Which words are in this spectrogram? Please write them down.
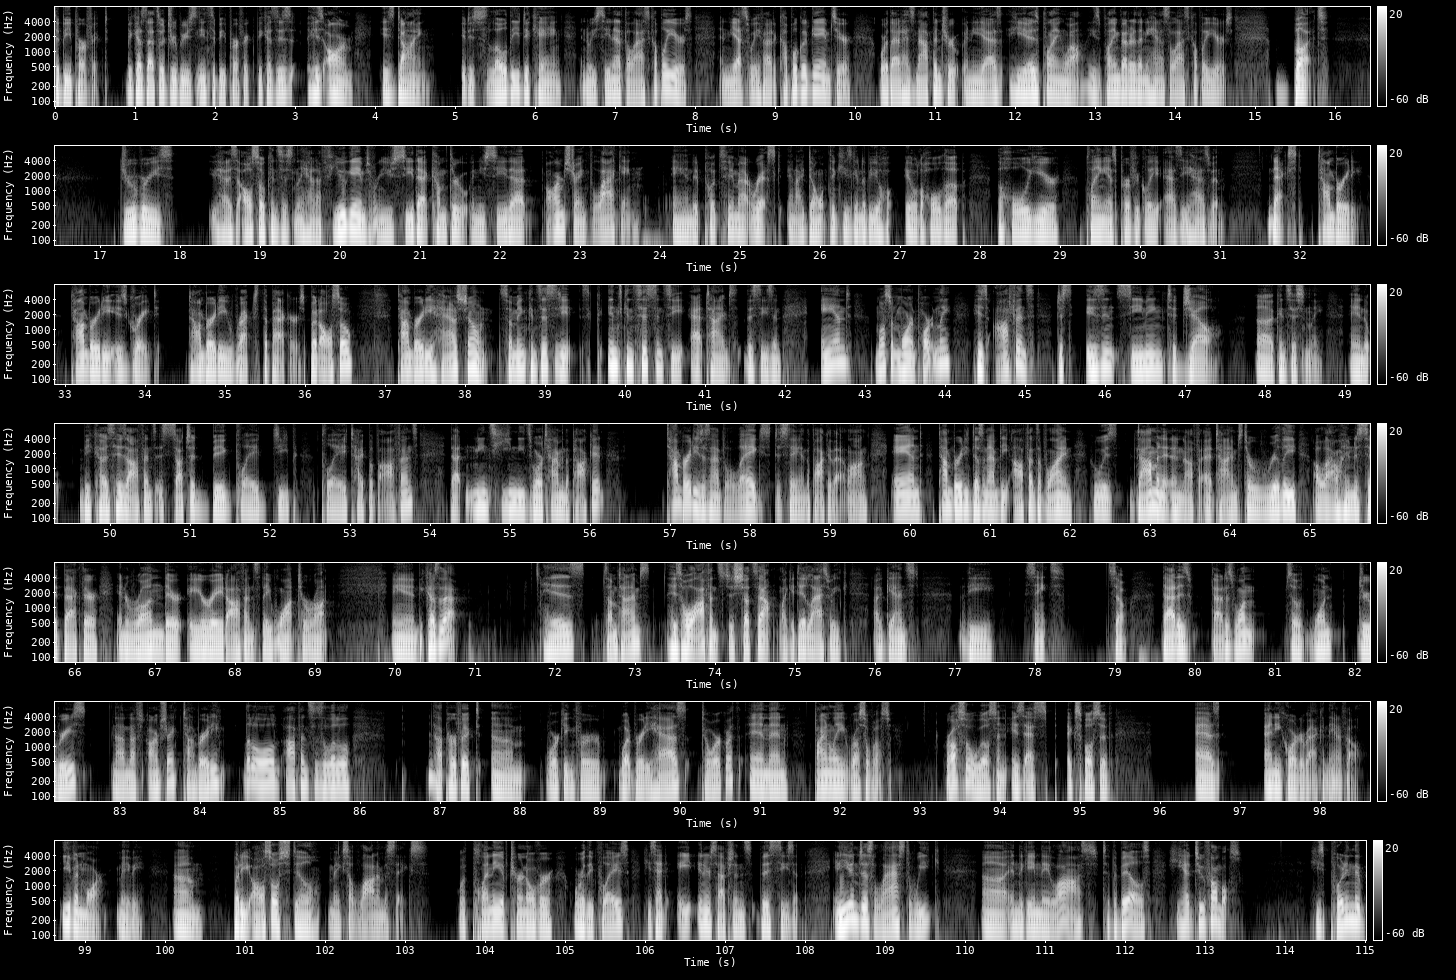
to be perfect because that's what Drew Brees needs to be perfect because his his arm is dying. It is slowly decaying, and we've seen that the last couple years. And yes, we've had a couple good games here where that has not been true, and he has he is playing well. He's playing better than he has the last couple years. But Drew Brees has also consistently had a few games where you see that come through and you see that arm strength lacking, and it puts him at risk. And I don't think he's going to be able to hold up the whole year playing as perfectly as he has been. Next, Tom Brady. Tom Brady is great. Tom Brady wrecked the Packers, but also Tom Brady has shown some inconsistency inconsistency at times this season, and most more importantly, his offense just isn't seeming to gel uh, consistently. And because his offense is such a big play, deep play type of offense, that means he needs more time in the pocket. Tom Brady doesn't have the legs to stay in the pocket that long. And Tom Brady doesn't have the offensive line who is dominant enough at times to really allow him to sit back there and run their air raid offense they want to run. And because of that, his sometimes his whole offense just shuts down like it did last week against the Saints. So that is that is one. So one Drew Brees, not enough arm strength. Tom Brady, little old offense is a little not perfect. Um, working for what Brady has to work with, and then finally Russell Wilson. Russell Wilson is as explosive as any quarterback in the NFL, even more maybe. Um, but he also still makes a lot of mistakes with plenty of turnover worthy plays. He's had eight interceptions this season. And even just last week uh, in the game they lost to the Bills, he had two fumbles. He's putting the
